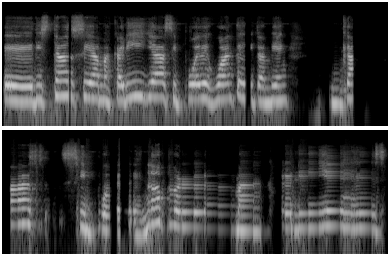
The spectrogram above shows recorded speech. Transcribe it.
eh, distancia, mascarilla, si puedes, guantes y también gas si puedes, ¿no? Pero la mascarilla es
